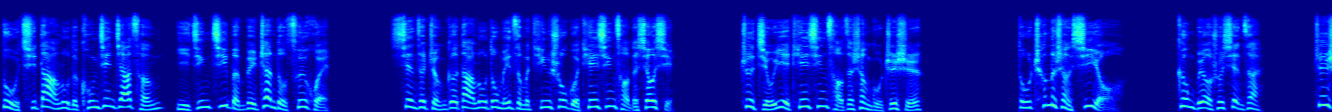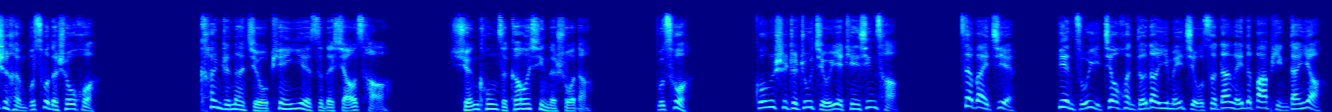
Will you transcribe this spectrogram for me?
斗气大陆的空间夹层已经基本被战斗摧毁。现在整个大陆都没怎么听说过天心草的消息。这九叶天心草在上古之时都称得上稀有，更不要说现在，真是很不错的收获。看着那九片叶子的小草，悬空子高兴的说道：“不错，光是这株九叶天心草，在外界便足以交换得到一枚九色丹雷的八品丹药。”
